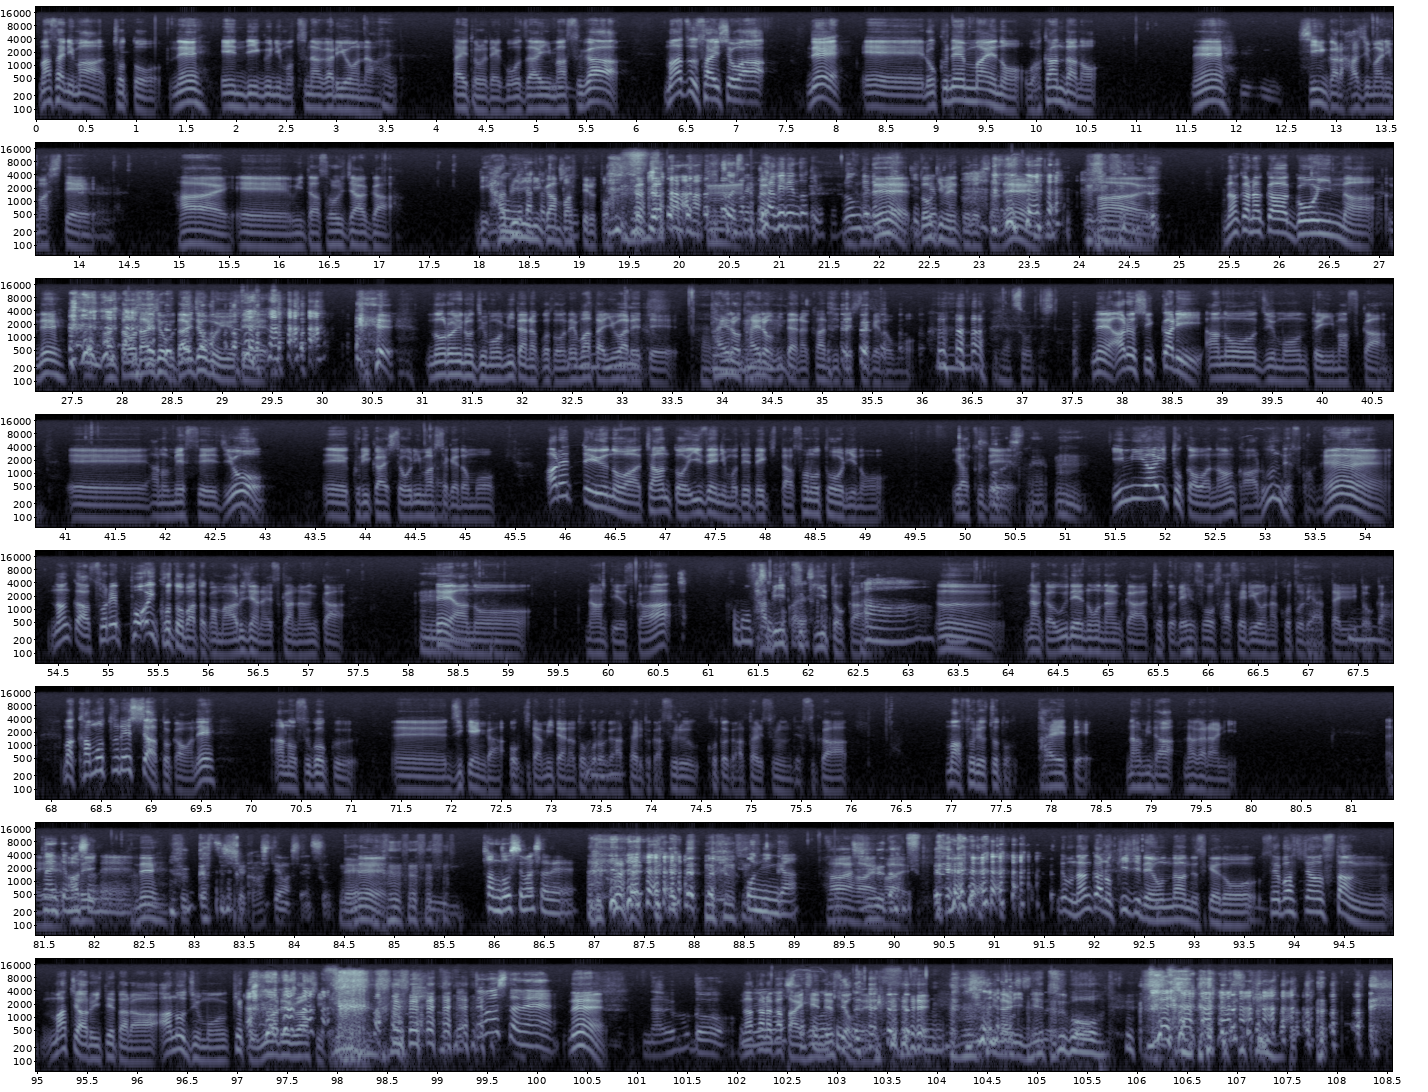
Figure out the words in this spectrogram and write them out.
まさにまあちょっとねエンディングにもつながるような、はい。タイトルでございますが、まず最初は、ね、えー6年前のワカンダの、ね、シーンから始まりまして、はい、えーウィンターソルジャーが、リハビリに頑張ってると。あそうですね。リハビリの時ですね。ロンねドキュメントでしたね。はい。なかなか強引な、ね、あんたは大丈夫、大丈夫言うて、呪いの呪文みたいなことをね、また言われて、はい耐えろ耐えろみたいな感じでしたけども。いやそうでしたね、あれをしっかりあの呪文といいますか、えーあのメッセージを、えー繰り返しておりましたけども、あれっていうのはちゃんと以前にも出てきたその通りのやつそうでね。うん。意味合いとかはなんかあるんですかね？なんかそれっぽい言葉とかもあるじゃないですか、なんか。うん。ね、あのなんていうんですか、貨物とか錆びつきとか。うん、なんか腕のなんかちょっと連想させるようなことであったりとか、まあ貨物列車とかはね、あのすごく、えー事件が起きたみたいなところがあったりとかすることがあったりするんですが、まあそれをちょっと耐えて涙ながらに。えー泣いてましたあねれ。ね。復活ししてましたね、そう。ねねうん感動してましたね。本人が。はいはい10はいでもなんかの記事で読んだんですけど、セバスチャン・スタン、街歩いてたら、あの呪文結構言われるらしいですね。言ってましたね。ねなるほど。え、なかなか大変ですよね。うんいきなり熱望。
